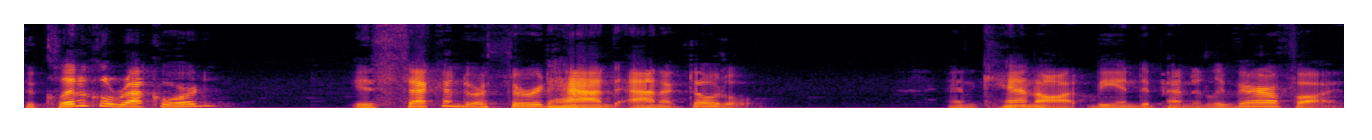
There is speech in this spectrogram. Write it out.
The clinical record is second or third hand anecdotal and cannot be independently verified.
